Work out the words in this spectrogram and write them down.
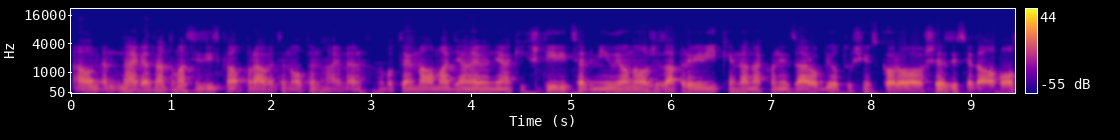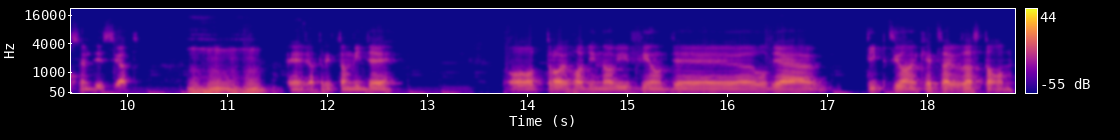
Ale najviac na tom asi získal práve ten Oppenheimer, lebo ten mal mať, ja neviem, nejakých 40 miliónov, že za prvý víkend a nakoniec zarobil, tuším, skoro 60 alebo 80. Uh-huh, Vieš, a pritom ide o trojhodinový film, kde ľudia, typci len kecajú za stolom.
